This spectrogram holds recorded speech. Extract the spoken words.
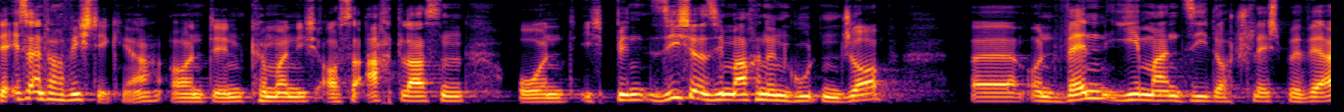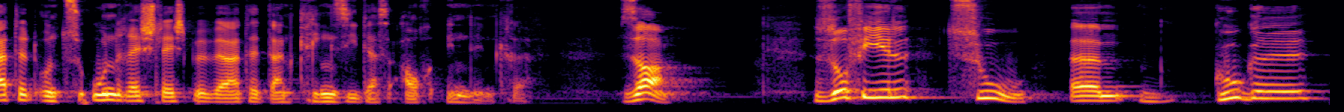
der ist einfach wichtig, ja, und den können wir nicht außer Acht lassen. Und ich bin sicher, Sie machen einen guten Job. Äh, und wenn jemand Sie dort schlecht bewertet und zu Unrecht schlecht bewertet, dann kriegen Sie das auch in den Griff. So, so viel zu ähm, Google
